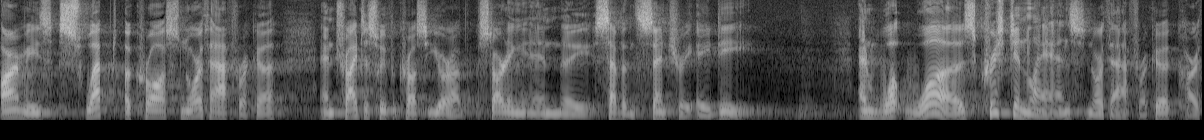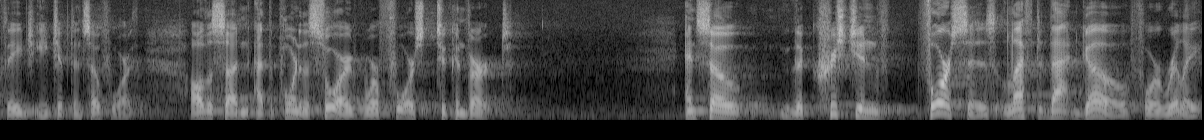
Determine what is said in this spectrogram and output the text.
armies swept across North Africa and tried to sweep across Europe starting in the 7th century AD. And what was Christian lands, North Africa, Carthage, Egypt, and so forth, all of a sudden, at the point of the sword, were forced to convert. And so the Christian forces left that go for really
